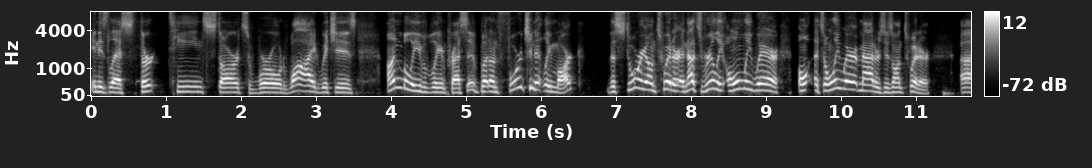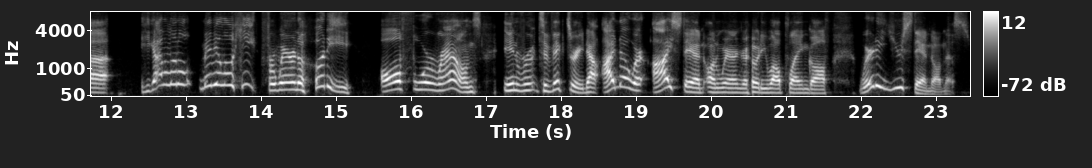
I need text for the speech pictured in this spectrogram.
in his last 13 starts worldwide, which is unbelievably impressive. But unfortunately, Mark, the story on Twitter, and that's really only where it's only where it matters is on Twitter. Uh, he got a little, maybe a little heat for wearing a hoodie all four rounds en route to victory. Now, I know where I stand on wearing a hoodie while playing golf. Where do you stand on this?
